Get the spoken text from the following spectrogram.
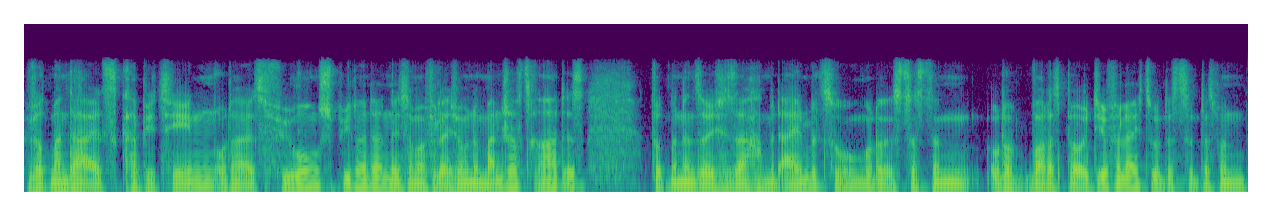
Wird man da als Kapitän oder als Führungsspieler dann, ich sag mal, vielleicht wenn man im Mannschaftsrat ist, wird man dann solche Sachen mit einbezogen oder ist das dann, oder war das bei dir vielleicht so, dass, dass man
